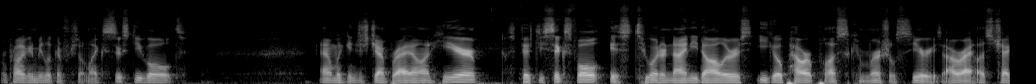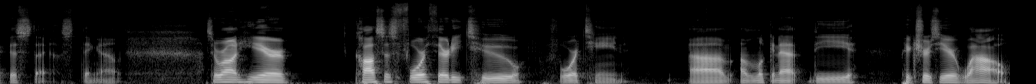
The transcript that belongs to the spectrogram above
We're probably gonna be looking for something like 60 volt, and we can just jump right on here. 56 volt is $290. Ego Power Plus commercial series. All right, let's check this thing out. So we're on here. Cost us 432.14. Um, I'm looking at the pictures here. Wow,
